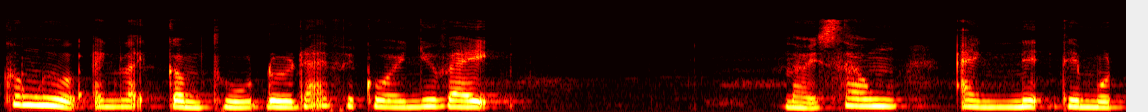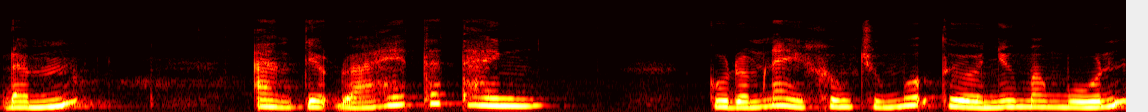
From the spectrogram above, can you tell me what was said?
không ngờ anh lại cầm thú đối đãi với cô ấy như vậy. Nói xong, anh nện thêm một đấm. An tiểu đoá hết thất thanh. Cú đấm này không trúng mộ thừa như mong muốn.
